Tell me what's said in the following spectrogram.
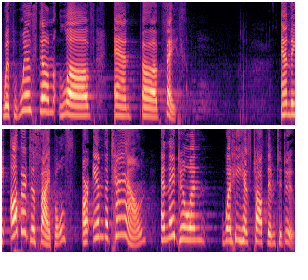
with wisdom, love, and uh, faith. And the other disciples are in the town and they're doing what he has taught them to do.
